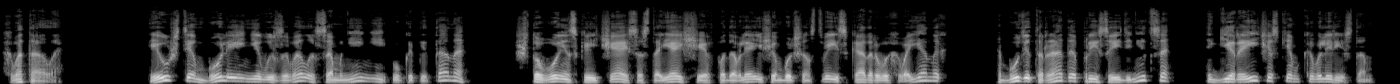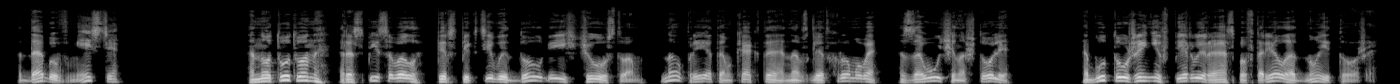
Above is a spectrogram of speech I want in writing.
хватало. И уж тем более не вызывало сомнений у капитана, что воинская часть, состоящая в подавляющем большинстве из кадровых военных, будет рада присоединиться к героическим кавалеристам, дабы вместе... Но тут он расписывал перспективы долго и с чувством, но при этом как-то, на взгляд Хромова, заучено, что ли, будто уже не в первый раз повторял одно и то же.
